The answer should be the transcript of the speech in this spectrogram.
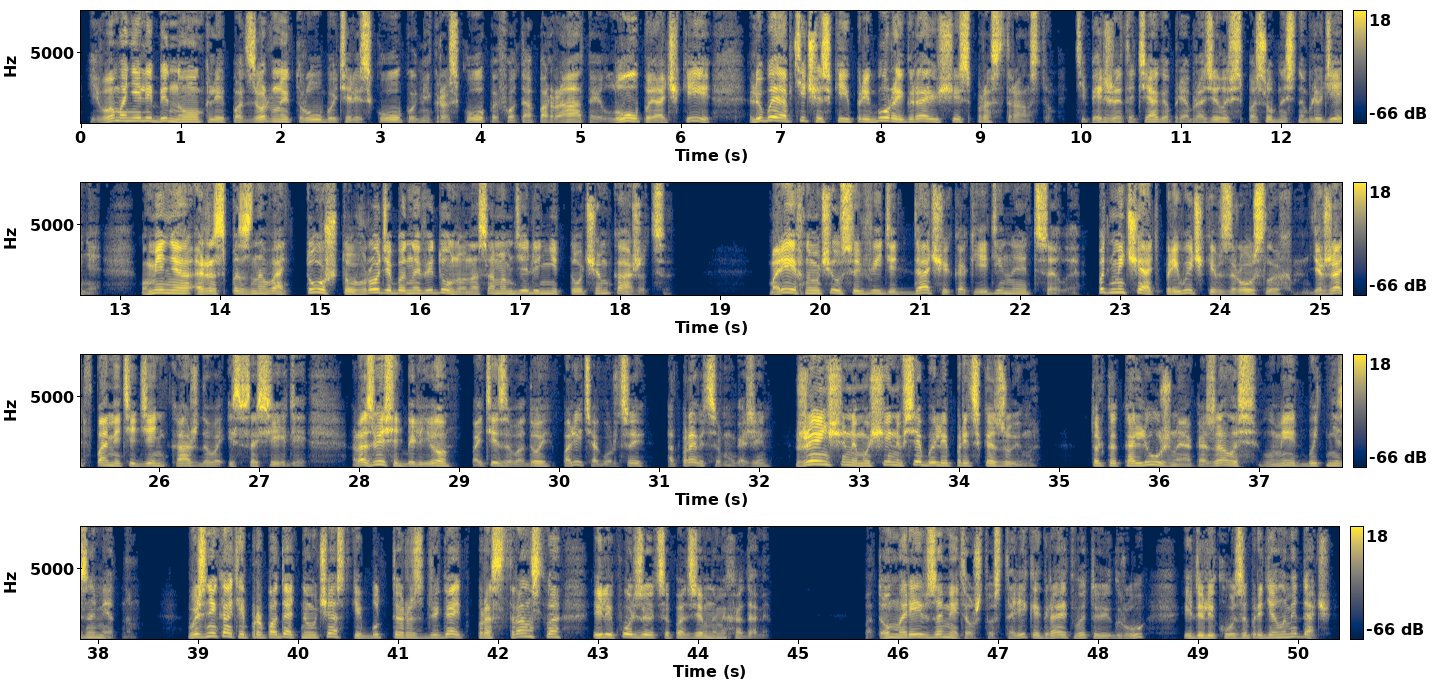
Его манили бинокли, подзорные трубы, телескопы, микроскопы, фотоаппараты, лупы, очки, любые оптические приборы, играющие с пространством. Теперь же эта тяга преобразилась в способность наблюдения, умение распознавать то, что вроде бы на виду, но на самом деле не то, чем кажется. Мареев научился видеть дачи как единое целое, подмечать привычки взрослых, держать в памяти день каждого из соседей — развесить белье, пойти за водой, полить огурцы, отправиться в магазин. Женщины, мужчины все были предсказуемы. Только Калюжный, оказалось, умеет быть незаметным. Возникать и пропадать на участке, будто раздвигает пространство или пользуется подземными ходами. Потом Мареев заметил, что старик играет в эту игру и далеко за пределами дач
